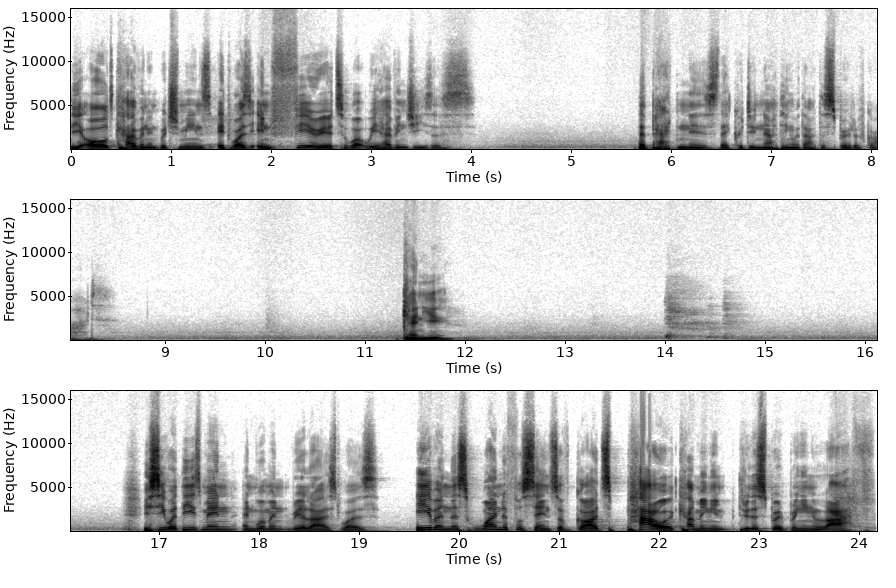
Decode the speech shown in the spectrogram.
the Old Covenant, which means it was inferior to what we have in Jesus. The pattern is they could do nothing without the Spirit of God. Can you? You see, what these men and women realized was even this wonderful sense of God's power coming in through the Spirit, bringing life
